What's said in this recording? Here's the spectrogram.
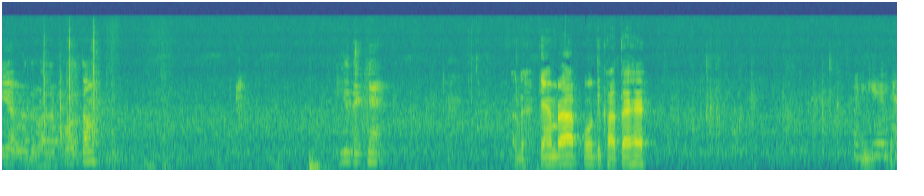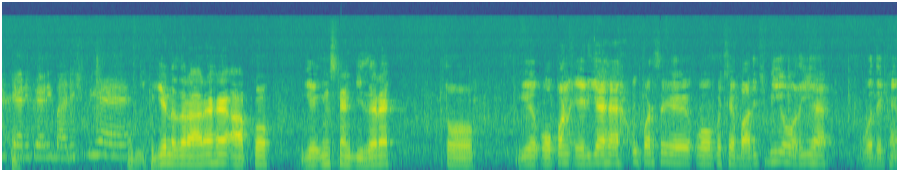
ये मैं दरवाज़ा खोलता हूँ। ये देखें। कैमरा आपको दिखाता है। हल्की हल्की प्यारी प्यारी बारिश भी है। ये नज़र आ रहा है आपको ये इंस्टेंट गीज़र है। तो ये ओपन एरिया है ऊपर से वो कुछ बारिश भी हो रही है वो देखें।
